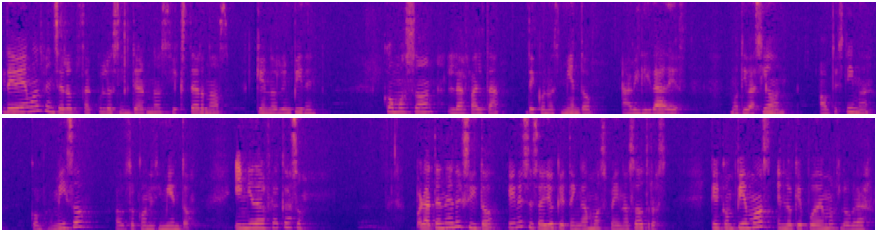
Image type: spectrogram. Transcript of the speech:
Debemos vencer obstáculos internos y externos que nos lo impiden, como son la falta de conocimiento, habilidades, motivación, autoestima, compromiso, autoconocimiento y miedo al fracaso. Para tener éxito es necesario que tengamos fe en nosotros, que confiemos en lo que podemos lograr.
